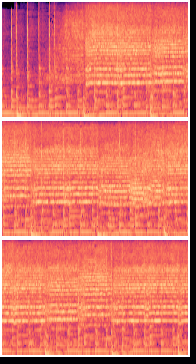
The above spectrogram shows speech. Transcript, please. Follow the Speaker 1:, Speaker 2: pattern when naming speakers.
Speaker 1: you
